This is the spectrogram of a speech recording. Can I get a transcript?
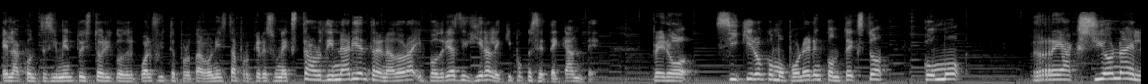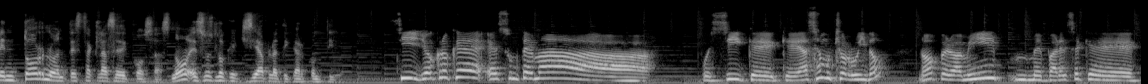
el acontecimiento histórico del cual fuiste protagonista porque eres una extraordinaria entrenadora y podrías dirigir al equipo que se te cante pero sí quiero como poner en contexto cómo reacciona el entorno ante esta clase de cosas, ¿no? Eso es lo que quisiera platicar contigo. Sí, yo creo que es un tema, pues sí, que, hace mucho ruido, ¿no? Pero a mí me parece que,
